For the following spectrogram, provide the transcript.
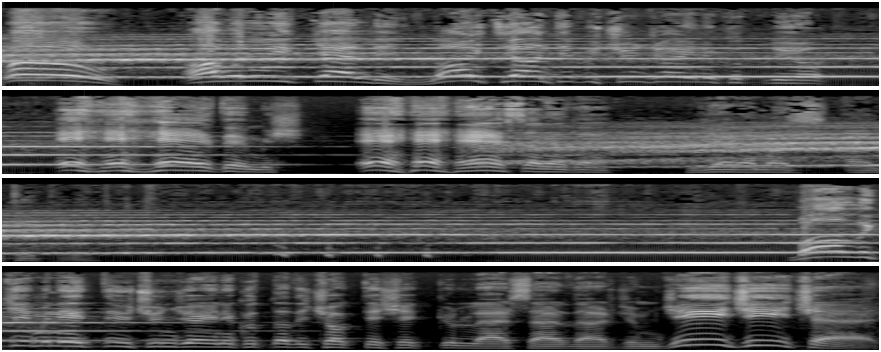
Wow! Abonelik geldi. Mighty Antep 3. ayını kutluyor. Ehehe demiş. Ehehe sana da yaramaz Antepli. Ballık yemin etti 3. ayını kutladı. Çok teşekkürler Serdar'cığım. GG chat.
